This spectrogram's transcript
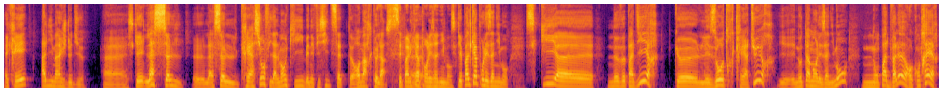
est créé à l'image de Dieu. Euh, ce qui est la seule, euh, la seule création finalement qui bénéficie de cette remarque-là. C'est pas le cas euh, pour les animaux. Ce qui n'est pas le cas pour les animaux. Ce qui ne veut pas dire que les autres créatures, et notamment les animaux, n'ont pas de valeur, au contraire,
